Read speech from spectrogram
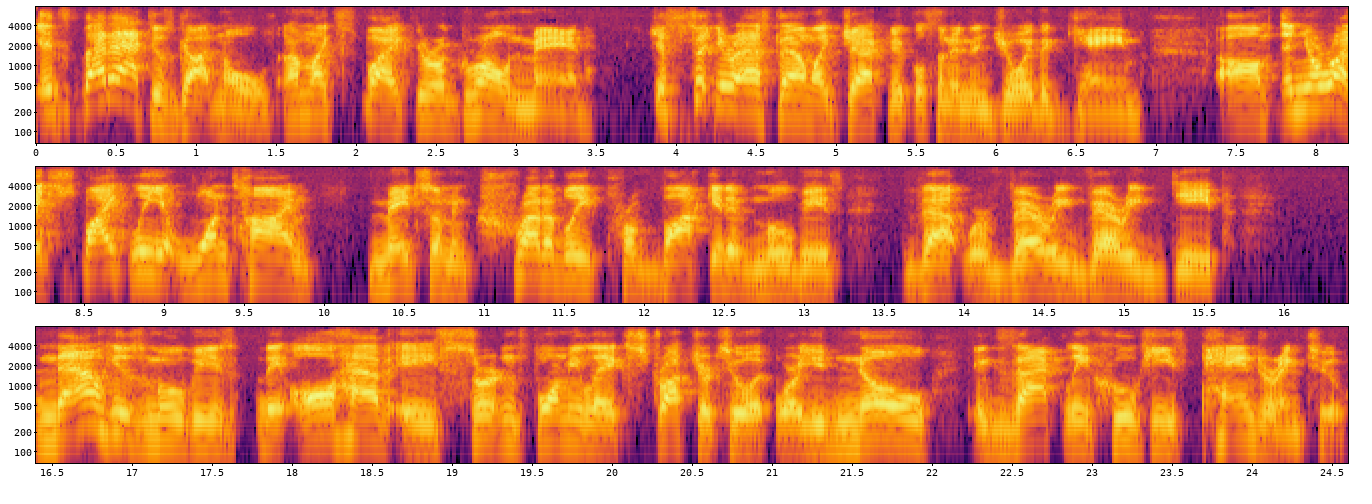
it's that act has gotten old. And I'm like, Spike, you're a grown man. Just sit your ass down like Jack Nicholson and enjoy the game. Um, and you're right. Spike Lee at one time made some incredibly provocative movies that were very, very deep. Now his movies, they all have a certain formulaic structure to it where you know exactly who he's pandering to.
